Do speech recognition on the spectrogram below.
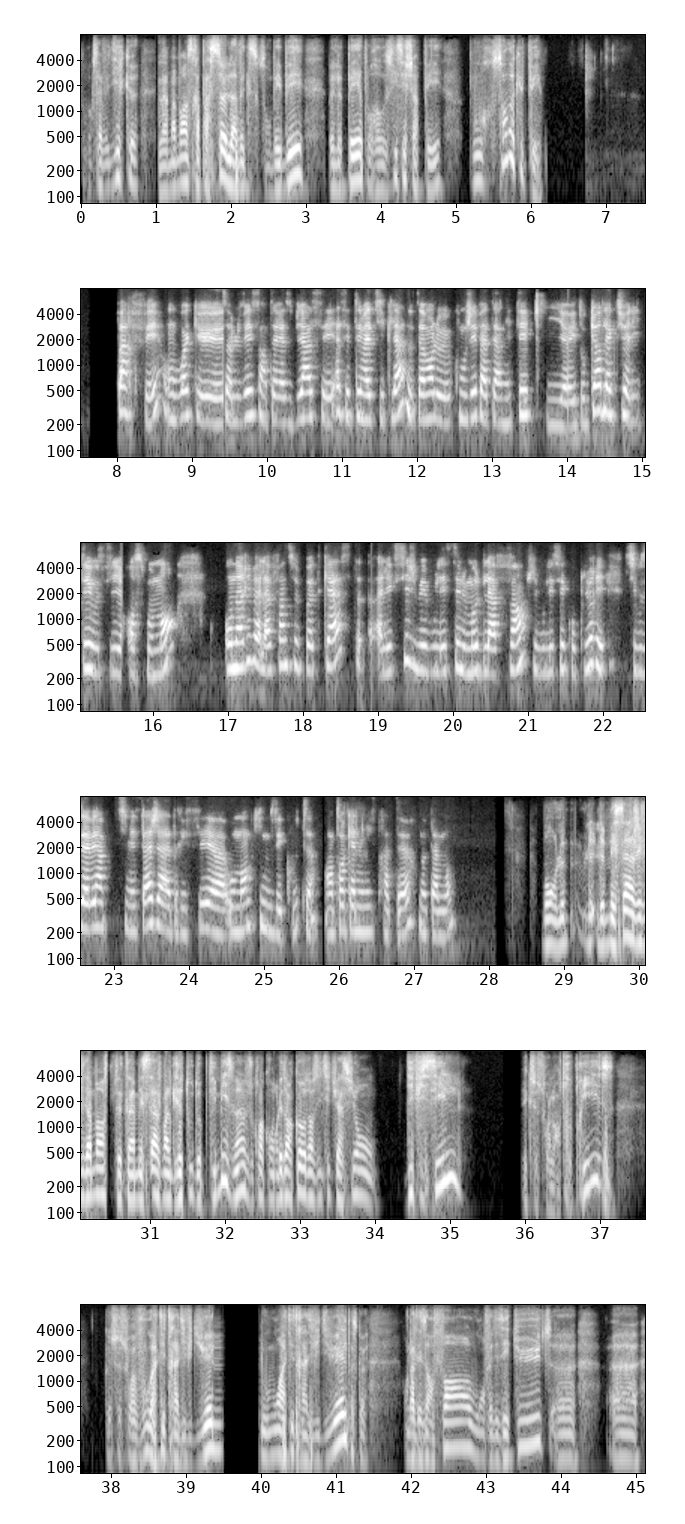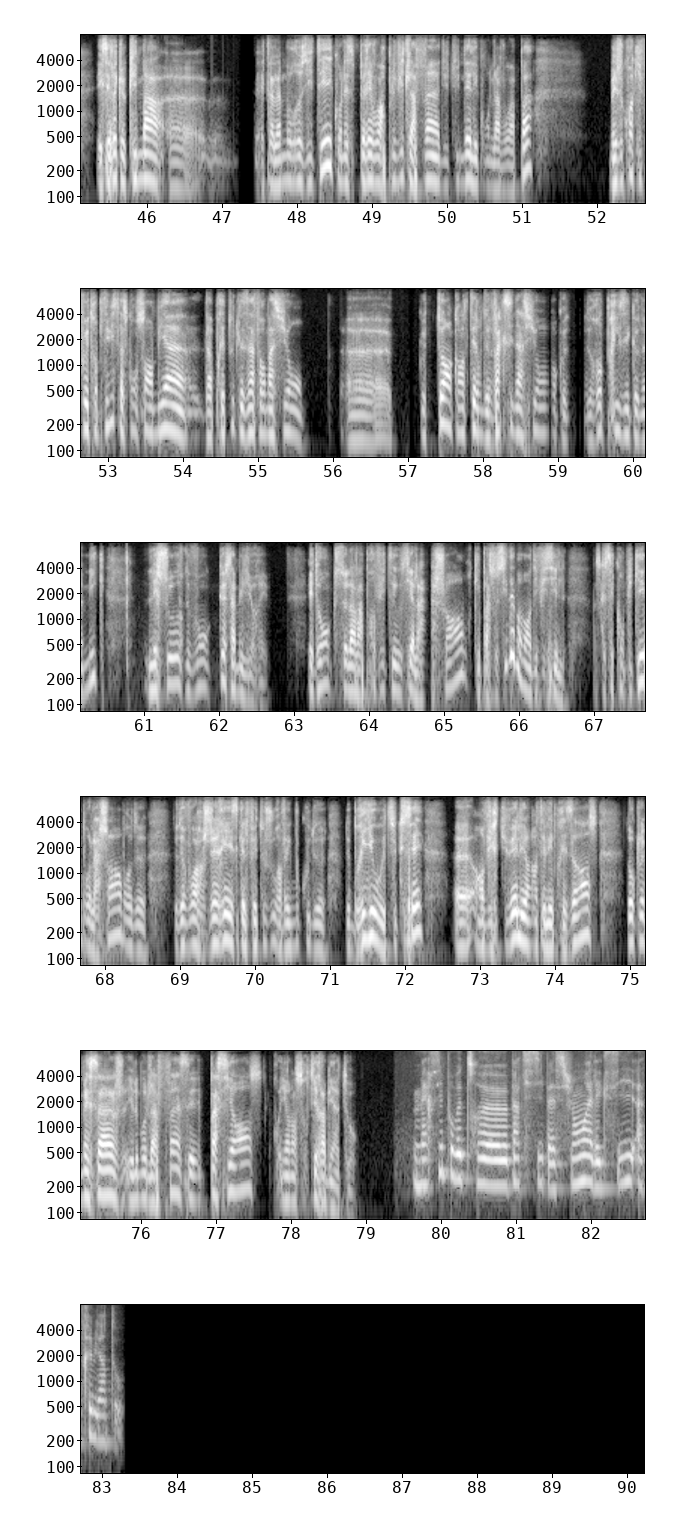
Donc ça veut dire que la maman ne sera pas seule avec son bébé, mais le père pourra aussi s'échapper pour s'en occuper. Parfait. On voit que Solvay s'intéresse bien à ces, thématiques-là, notamment le congé paternité qui euh, est au cœur de l'actualité aussi en ce moment. On arrive à la fin de ce podcast. Alexis, je vais vous laisser le mot de la fin. Je vais vous laisser conclure et si vous avez un petit message à adresser euh, aux membres qui nous écoutent, en tant qu'administrateur notamment. Bon, le, message, évidemment, c'est un message malgré tout d'optimisme. Hein. Je crois qu'on est encore dans une situation difficile, et que ce soit l'entreprise, que ce soit vous à titre individuel ou moi à titre individuel, parce qu'on a des enfants ou on fait des études, euh, euh, et c'est vrai que le climat euh, est à l'amorosité, qu'on espérait voir plus vite la fin du tunnel et qu'on ne la voit pas. Mais je crois qu'il faut être optimiste parce qu'on sent bien, d'après toutes les informations, que tant qu'en termes de vaccination que de reprise économique, les choses ne vont que s'améliorer. Et donc, cela va profiter aussi à la Chambre, qui passe aussi des moments difficiles, parce que c'est compliqué pour la Chambre de, devoir gérer ce qu'elle fait toujours avec beaucoup de, brio et de succès euh, en virtuel et en téléprésence. Donc, le message et le mot de la fin, c'est patience, et on en sortira bientôt. Merci pour votre euh, participation, Alexis. À très bientôt.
